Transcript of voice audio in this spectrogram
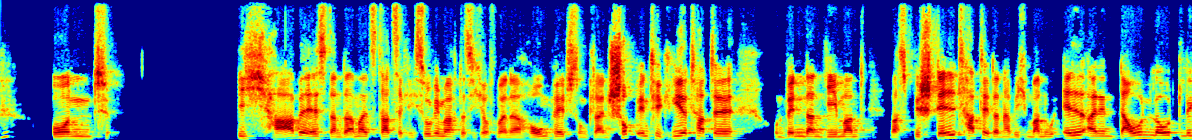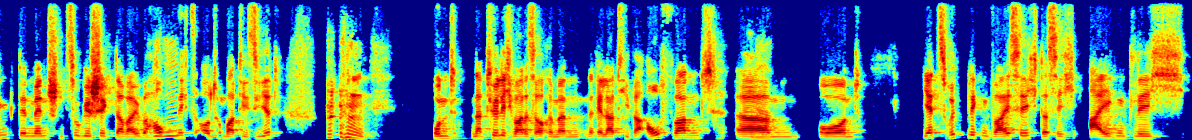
Mhm. Und ich habe es dann damals tatsächlich so gemacht, dass ich auf meiner Homepage so einen kleinen Shop integriert hatte. Und wenn dann jemand was bestellt hatte, dann habe ich manuell einen Download-Link den Menschen zugeschickt. Da war überhaupt mhm. nichts automatisiert. Und natürlich war das auch immer ein relativer Aufwand. Ja. Ähm, und jetzt rückblickend weiß ich, dass ich eigentlich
